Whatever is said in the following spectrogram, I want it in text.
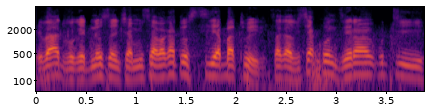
vaadvocate nelson chamisa vakatosiya bato iri. Saka zvichakonzera kuti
